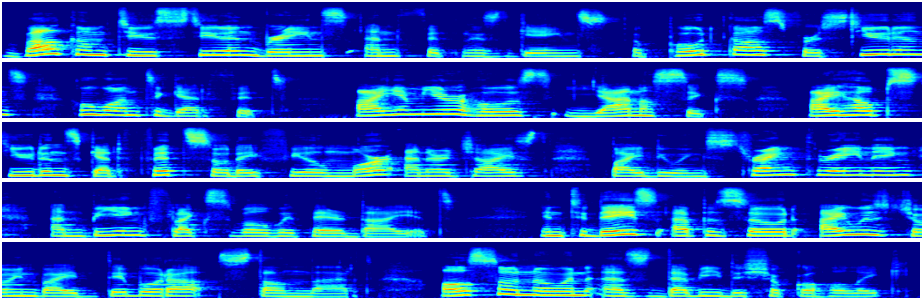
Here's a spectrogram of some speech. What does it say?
Welcome to Student Brains and Fitness Gains, a podcast for students who want to get fit. I am your host, Jana Six. I help students get fit so they feel more energized by doing strength training and being flexible with their diet. In today's episode, I was joined by Deborah Standaard, also known as Debbie the Chocoholic.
